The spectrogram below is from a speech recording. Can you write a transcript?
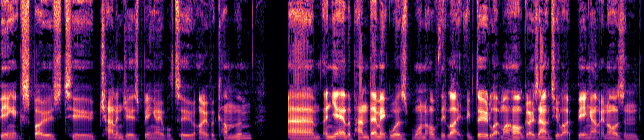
being exposed to challenges, being able to overcome them. Um, and yeah, the pandemic was one of the like, dude, like my heart goes out to you, like being out in Oz and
